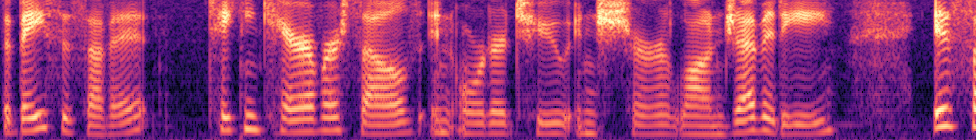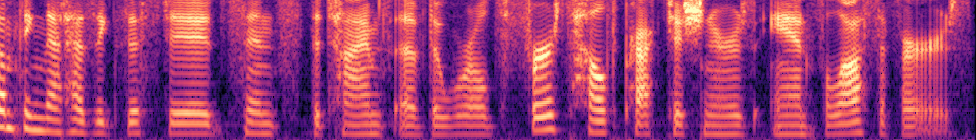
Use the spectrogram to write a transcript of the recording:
The basis of it, taking care of ourselves in order to ensure longevity, is something that has existed since the times of the world's first health practitioners and philosophers.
